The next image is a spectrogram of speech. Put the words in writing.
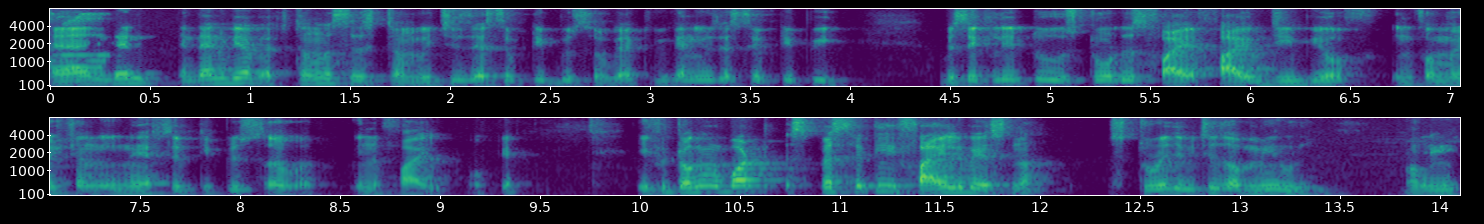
And then and then we have external system, which is SFTP subject. We can use SFTP basically to store this five five GB of information in a SFTP server in a file. Okay. If you're talking about specifically file-based no, storage, which is of Mule. Okay. In,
